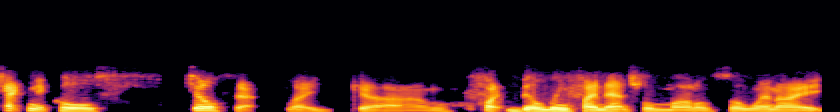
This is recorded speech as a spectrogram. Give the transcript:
technical skill set, like um, fi- building financial models. So when I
